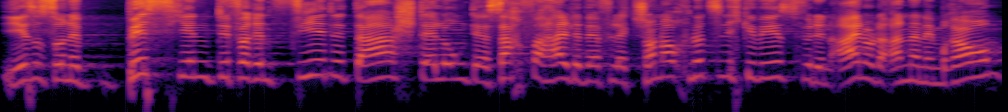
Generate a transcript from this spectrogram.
Jesus, so eine bisschen differenzierte Darstellung der Sachverhalte wäre vielleicht schon auch nützlich gewesen für den einen oder anderen im Raum.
